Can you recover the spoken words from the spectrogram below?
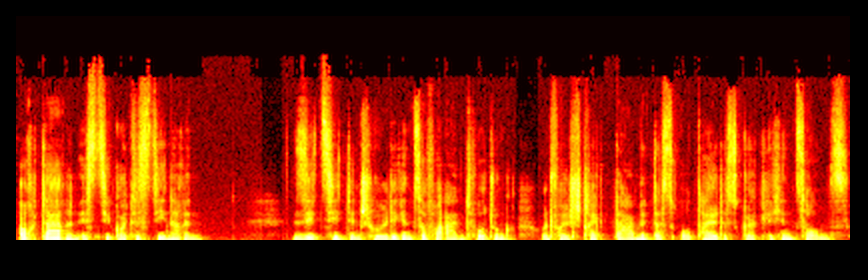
Auch darin ist sie Gottesdienerin. Sie zieht den Schuldigen zur Verantwortung und vollstreckt damit das Urteil des göttlichen Zorns.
